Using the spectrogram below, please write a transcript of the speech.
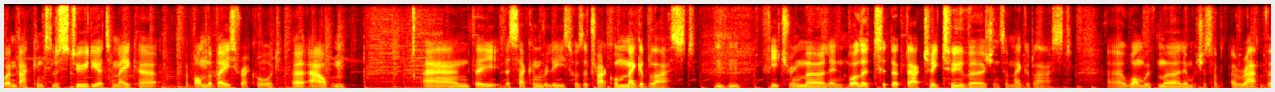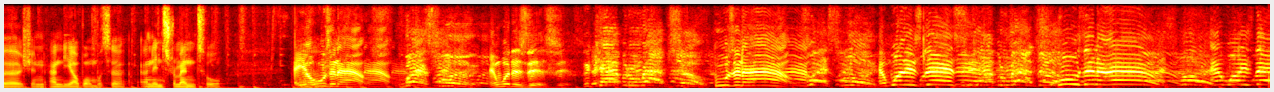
went back into the studio to make a, a Bomb the Bass record uh, album. And the, the second release was a track called Mega Blast, featuring Merlin. Well, there t- there are actually two versions of Mega Blast. Uh, one with Merlin, which is a, a rap version, and the other one was a, an instrumental. Hey yo, who's in the house? Westwood. And what is this? The Capital Rap Show. Who's in the house? Westwood. And what is this? The Capital Rap Show. Who's in the house? Westwood. And what is this?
